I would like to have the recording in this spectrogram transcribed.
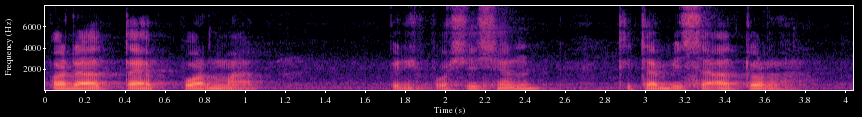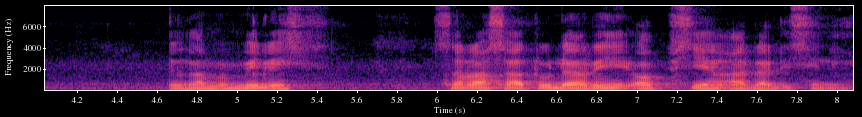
pada tab format. Pilih position, kita bisa atur dengan memilih salah satu dari opsi yang ada di sini.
